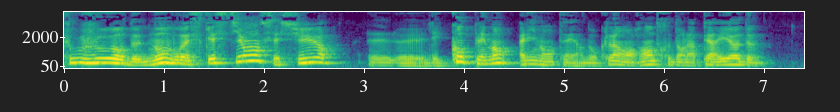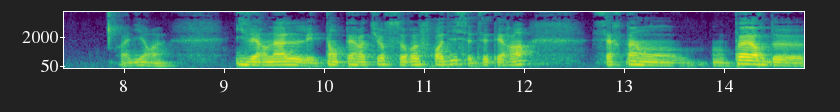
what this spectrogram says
toujours de nombreuses questions, c'est sur les compléments alimentaires. Donc là, on rentre dans la période, on va dire, hivernale, les températures se refroidissent, etc. Certains ont, peur de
